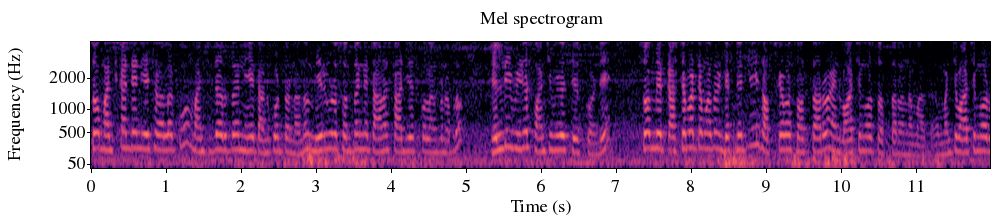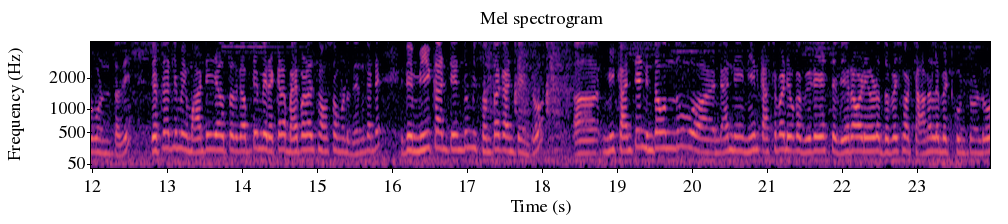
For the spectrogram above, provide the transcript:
సో మంచి కంటెంట్ చేసే వాళ్ళకు మంచి జరుగుతుందని నేను అనుకుంటున్నాను. మీరు కూడా సొంతంగా ఛానల్ స్టార్ట్ చేసుకోవాలనుకున్నప్పుడు హెల్దీ వీడియోస్ మంచి వీడియోస్ చేసుకోండి. సో మీరు కష్టపడితే మాత్రం డెఫినెట్లీ సబ్స్క్రైబర్స్ వస్తారు అండ్ వాచింగ్ అవర్స్ వస్తారు అన్నమాట. మంచి వాచింగ్ అవర్ కూడా ఉంటుంది. డెఫినెట్లీ మీకు మాంటేజ్ అవుతుంది కాబట్టి మీరు ఎక్కడ భయపడాల్సిన అవసరం ఉండదు. ఎందుకంటే ఇది మీ కంటెంట్ మీ సొంత కంటెంట్ మీ కంటెంట్ ఇంతకుముందు నేను కష్టపడి ఒక వీడియో చేస్తే వేరే వాడు ఎవడో దుబ్బేసి వాడు ఛానల్లో పెట్టుకుంటుండు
